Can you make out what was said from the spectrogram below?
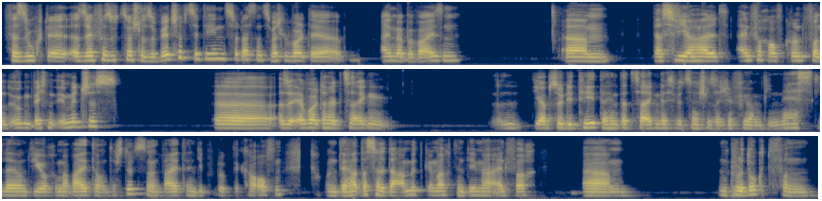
versucht er, also er versucht zum Beispiel so Wirtschaftsideen zu lassen. Zum Beispiel wollte er einmal beweisen, ähm, dass wir halt einfach aufgrund von irgendwelchen Images, äh, also er wollte halt zeigen, die Absurdität dahinter zeigen, dass wir zum Beispiel solche Firmen wie Nestle und wie auch immer weiter unterstützen und weiterhin die Produkte kaufen. Und der hat das halt damit gemacht, indem er einfach ähm, ein Produkt von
